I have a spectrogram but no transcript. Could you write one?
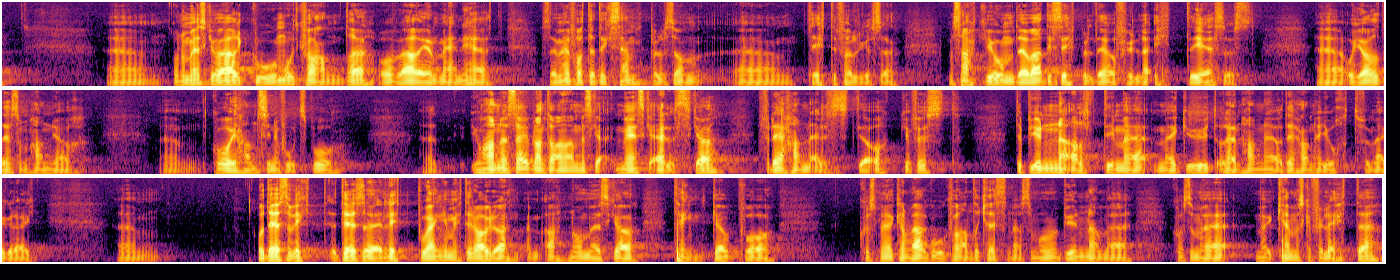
Uh, og når vi skal være gode mot hverandre og være i en menighet, så har vi fått et eksempel som, uh, til etterfølgelse. Vi snakker jo om det å være disippel, det å følge etter Jesus uh, og gjøre det som han gjør. gå i hans sine fotspor. Johannes sier bl.a. at vi skal, vi skal elske fordi han elsker oss først. Det begynner alltid med, med, Gud og den han er, og det han har gjort for meg og deg. Um, og det, vikt, det som er litt poenget mitt i dag, da, at når vi skal tenke på hvordan vi kan være gode hverandre kristne, så må vi begynne med, vi, med hvem vi skal følge etter,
